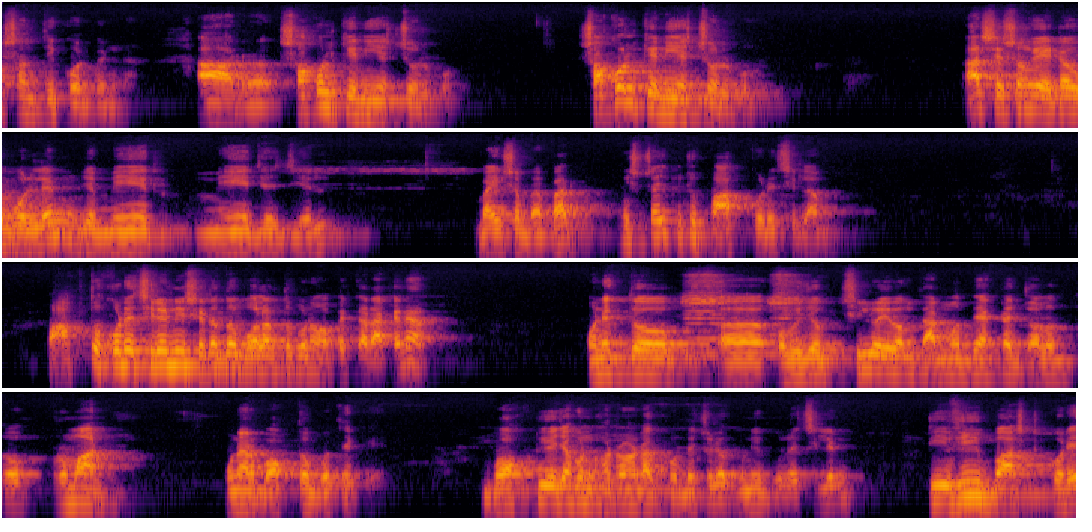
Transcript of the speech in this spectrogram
অশান্তি করবেন না, আর সকলকে নিয়ে চলবো। সকলকে নিয়ে চলবো। আর সে সঙ্গে এটাও বললেন যে, মেয়ের, মেয়ে যে জেল বা এইসব ব্যাপার, নিশ্চয়ই কিছু পাপ করেছিলাম। পাপ তো করেছিলেনই, সেটা তো বলার তো কোনো অপেক্ষা রাখে না। অনেক তো অভিযোগ ছিল এবং তার মধ্যে একটা জ্বলন্ত প্রমাণ ওনার বক্তব্য থেকে। বকটিয়ে যখন ঘটনাটা ঘটেছিল, উনি বলেছিলেন, টিভি বাস্ট করে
